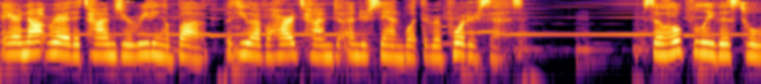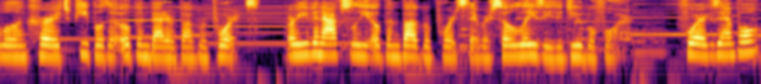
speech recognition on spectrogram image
They are not rare the times you're reading a bug, but you have a hard time to understand what the reporter says. So hopefully this tool will encourage people to open better bug reports, or even actually open bug reports they were so lazy to do before. For example?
